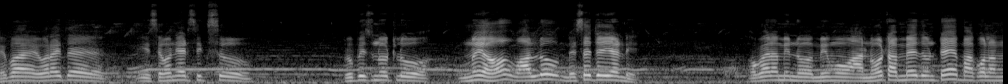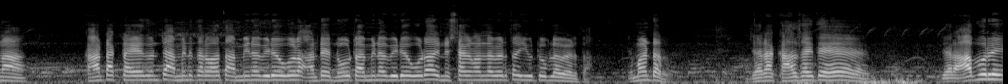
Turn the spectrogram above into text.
ఎవ- ఎవరైతే ఈ సెవెన్ ఎయిట్ సిక్స్ రూపీస్ నోట్లు ఉన్నాయో వాళ్ళు మెసేజ్ చేయండి. ఒకవేళ మీరు మేము ఆ నోట్ అమ్మేది ఉంటే మాకు వాళ్ళన్నా కాంటాక్ట్ అయ్యేది ఉంటే అమ్మిన తర్వాత అమ్మిన వీడియో కూడా అంటే నోట్ అమ్మిన వీడియో కూడా ఇన్స్టాగ్రామ్లో పెడతా యూట్యూబ్లో పెడతా. ఏమంటారు? జర కాల్స్ అయితే జర ఆపుర్రి.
